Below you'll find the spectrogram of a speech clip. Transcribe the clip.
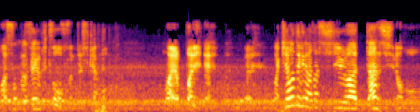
まあ、そんな全仏オープンですけど、まあ、やっぱりね、まあ、基本的に私は男子の方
